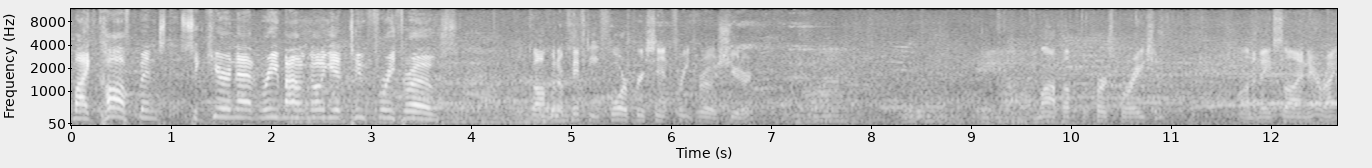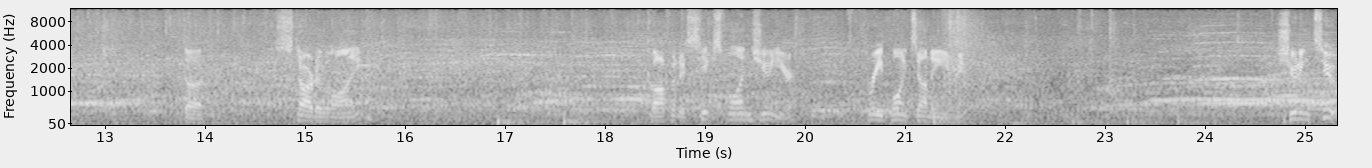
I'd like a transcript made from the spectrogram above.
by Kaufman, securing that rebound. Going to get two free throws. Kaufman a 54% free throw shooter. Mop up the perspiration on the baseline there, right? The start of the line. Kaufman a 6'1 junior, three points on the evening. Shooting two.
